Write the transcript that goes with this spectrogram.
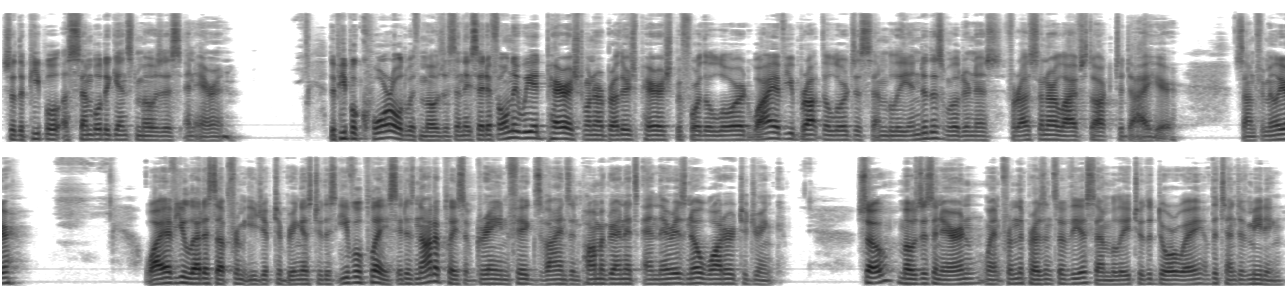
So the people assembled against Moses and Aaron. The people quarreled with Moses, and they said, If only we had perished when our brothers perished before the Lord, why have you brought the Lord's assembly into this wilderness for us and our livestock to die here? Sound familiar? Why have you led us up from Egypt to bring us to this evil place? It is not a place of grain, figs, vines, and pomegranates, and there is no water to drink. So Moses and Aaron went from the presence of the assembly to the doorway of the tent of meeting.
